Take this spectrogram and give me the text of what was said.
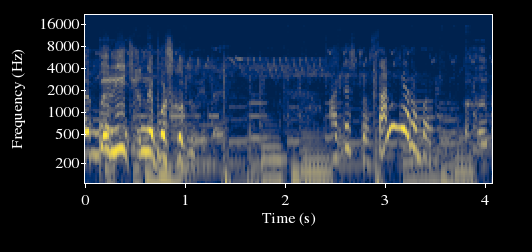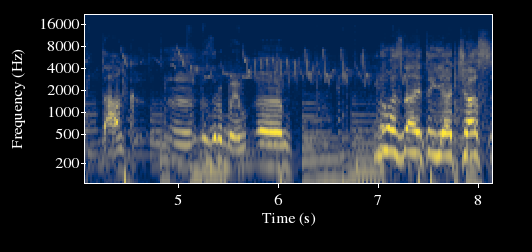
Е, Беріть, не пошкодуєте. А ти що, сам її робив? Е, Так, е, зробив. Е, Ну, ви знаєте, я час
